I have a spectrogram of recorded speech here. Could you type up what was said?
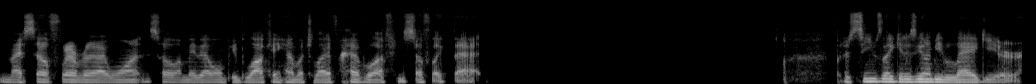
myself wherever I want. So maybe I won't be blocking how much life I have left and stuff like that. But it seems like it is going to be laggier.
